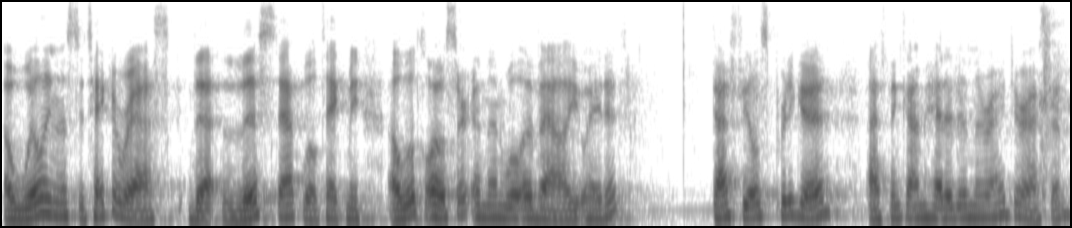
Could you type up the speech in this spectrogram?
A willingness to take a risk that this step will take me a little closer and then we'll evaluate it. That feels pretty good. I think I'm headed in the right direction.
